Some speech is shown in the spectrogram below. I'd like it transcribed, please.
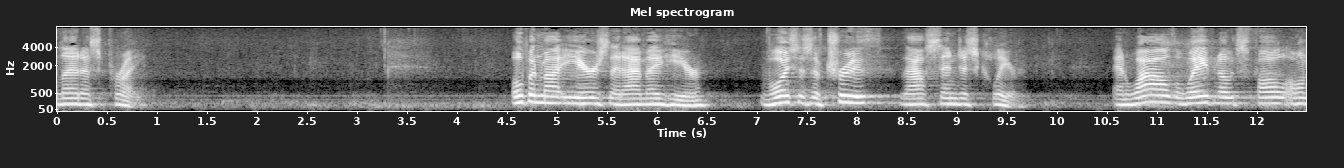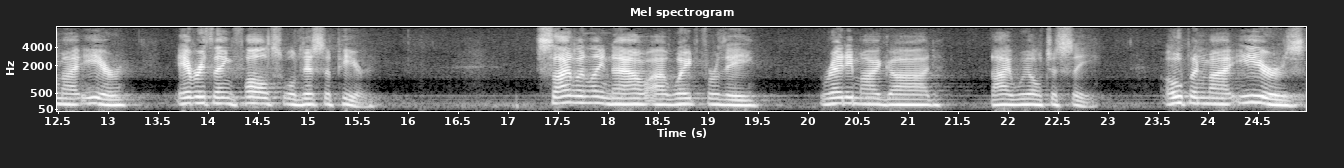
let us pray. Open my ears that I may hear. Voices of truth thou sendest clear. And while the wave notes fall on my ear, everything false will disappear. Silently now I wait for thee. Ready, my God thy will to see. Open my ears,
